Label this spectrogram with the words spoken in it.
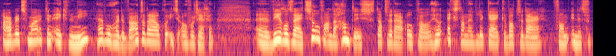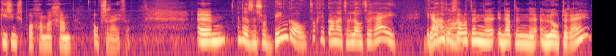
arbeidsmarkt en economie, hè, we hoorden Wouter daar ook wel iets over zeggen, uh, wereldwijd zoveel aan de hand is dat we daar ook wel heel extra naar willen kijken wat we daarvan in het verkiezingsprogramma gaan opschrijven. Um, en er is een soort bingo, toch? Je kan uit een loterij. Je ja, gewoon... er is altijd een, uh, inderdaad een, uh, een loterij.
